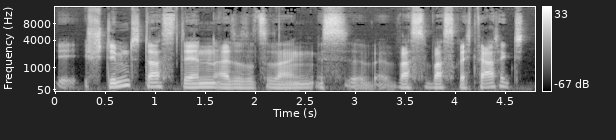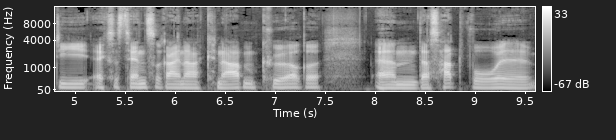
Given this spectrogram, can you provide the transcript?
äh, stimmt das denn? Also sozusagen ist äh, was was rechtfertigt die Existenz reiner Knabenchöre? Ähm, das hat wohl,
